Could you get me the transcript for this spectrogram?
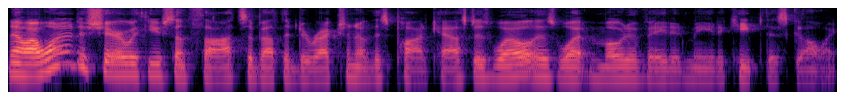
Now, I wanted to share with you some thoughts about the direction of this podcast as well as what motivated me to keep this going.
